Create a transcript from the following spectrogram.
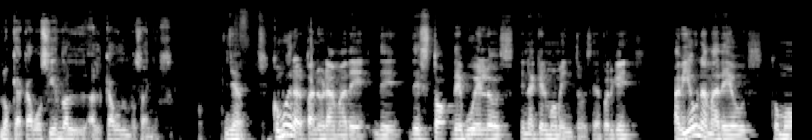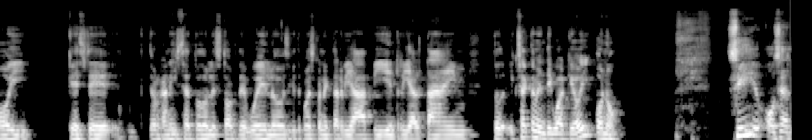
lo que acabó siendo al, al cabo de unos años. Ya. ¿Cómo era el panorama de, de, de, stock de vuelos en aquel momento? O sea, porque había un Amadeus como hoy que te, te organiza todo el stock de vuelos y que te puedes conectar vía API en real time, todo, exactamente igual que hoy o no? Sí, o sea,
